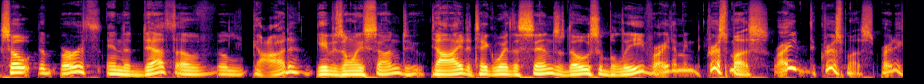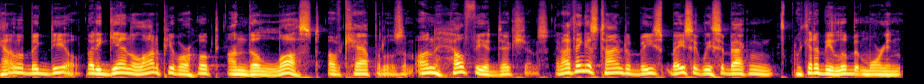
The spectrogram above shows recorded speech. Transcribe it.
So, the birth and the death of the God gave his only son to die to take away the sins of those who believe, right? I mean, Christmas, right? The Christmas, right? Kind of a big deal. But again, a lot of people are hooked on the lust of capitalism, unhealthy addictions. And I think it's time to be basically sit back and we got to be a little bit more in,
